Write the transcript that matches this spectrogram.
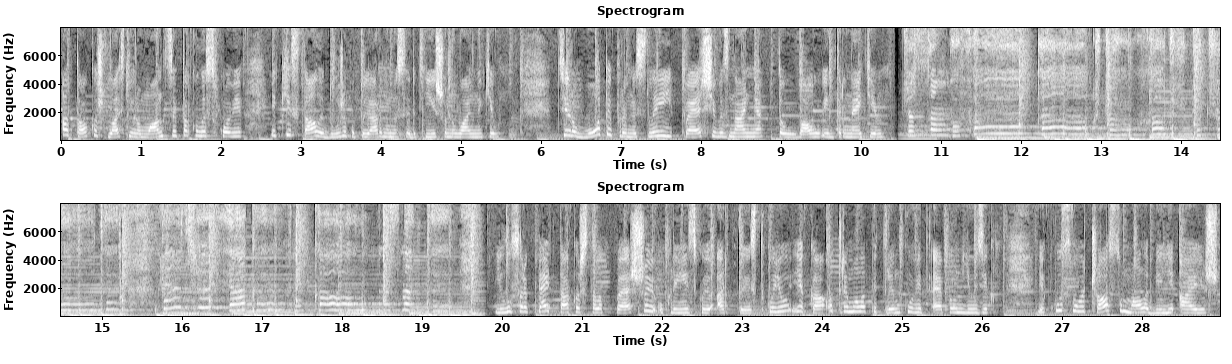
а також власні романси та колискові, які стали дуже популярними серед її шанувальників. Ці роботи принесли їй перші визнання та увагу в інтернеті. Часом 45 також стала першою українською артисткою, яка отримала підтримку від Apple Music, яку свого часу мала Біллі Айліш.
